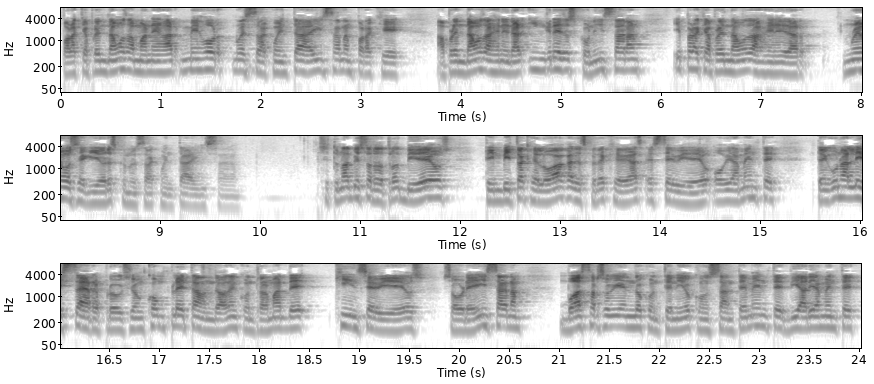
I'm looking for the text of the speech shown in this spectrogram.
para que aprendamos a manejar mejor nuestra cuenta de Instagram, para que aprendamos a generar ingresos con Instagram y para que aprendamos a generar nuevos seguidores con nuestra cuenta de Instagram. Si tú no has visto los otros videos, te invito a que lo hagas después de que veas este video, obviamente. Tengo una lista de reproducción completa donde vas a encontrar más de 15 videos sobre Instagram. Voy a estar subiendo contenido constantemente, diariamente.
